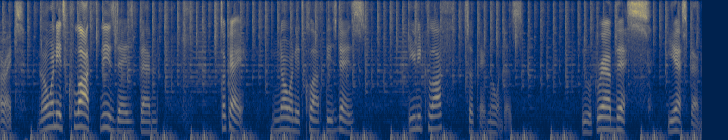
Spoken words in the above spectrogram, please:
Alright. No one needs cloth these days, Ben. It's okay. No one needs cloth these days. Do you need cloth? It's okay, no one does. We will grab this. Yes, Ben.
